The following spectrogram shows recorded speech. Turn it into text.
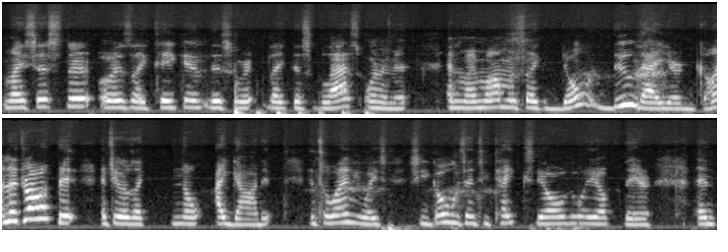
my sister was like taking this like this glass ornament and my mom was like don't do that. You're gonna drop it. And she was like no I got it and so anyways she goes and she takes it all the way up there and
